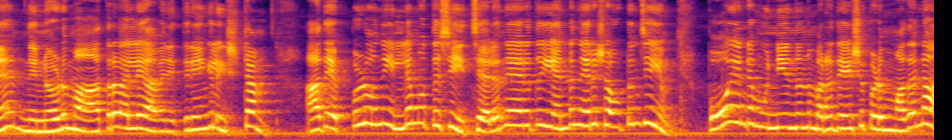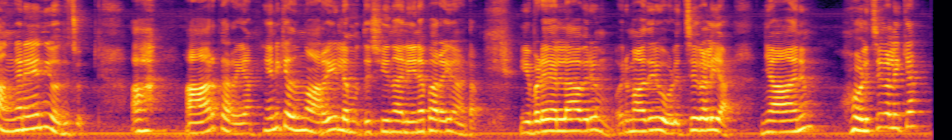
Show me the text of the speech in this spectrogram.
ഏ നിന്നോട് മാത്രമല്ലേ അവൻ ഇത്തിരിയെങ്കിലും ഇഷ്ടം? അത് എപ്പോഴും ഒന്നും ഇല്ല മുത്തശ്ശി. ചില നേരത്ത് എന്റെ നേരെ ഷൗട്ടും ചെയ്യും. പോ എന്റെ മുന്നിൽ നിന്നും പറഞ്ഞ് ദേഷ്യപ്പെടും. അതെന്നാ അങ്ങനെയെന്ന് ചോദിച്ചു. ആ ആർക്കറിയാം? എനിക്കതൊന്നും അറിയില്ല മുത്തശ്ശി എന്ന് അലീന പറയുക കേട്ടോ. ഇവിടെ എല്ലാവരും ഒരുമാതിരി ഒളിച്ചു കളിയാ. ഞാനും ഒളിച്ചു കളിക്കാം.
